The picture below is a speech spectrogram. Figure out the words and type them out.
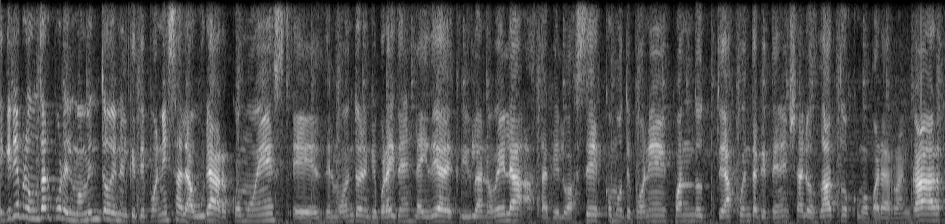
te quería preguntar por el momento en el que te pones a laburar, cómo es eh, desde el momento en el que por ahí tenés la idea de escribir la novela hasta que lo haces, cómo te pones, cuándo te das cuenta que tenés ya los datos como para arrancar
